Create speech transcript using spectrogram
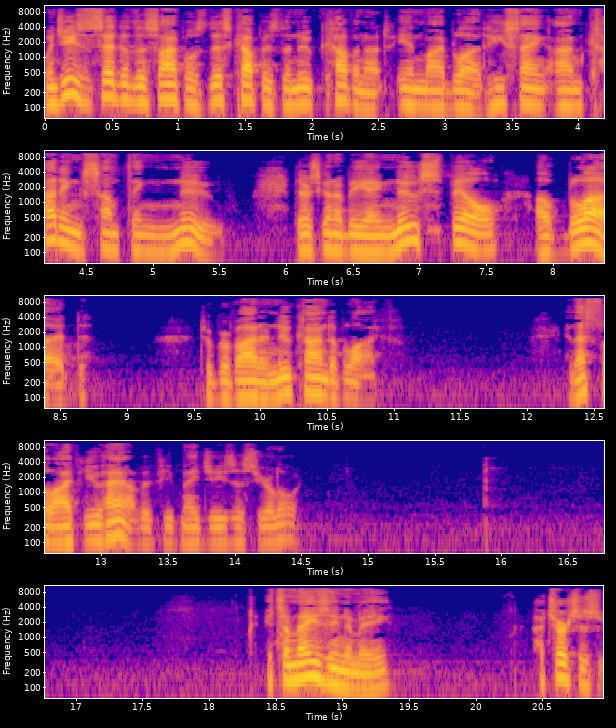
When Jesus said to the disciples, this cup is the new covenant in my blood, he's saying, I'm cutting something new. There's going to be a new spill of blood to provide a new kind of life. And that's the life you have if you've made Jesus your Lord. It's amazing to me how churches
